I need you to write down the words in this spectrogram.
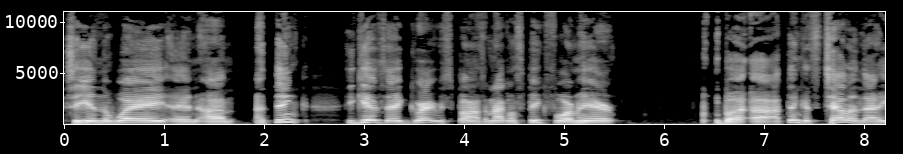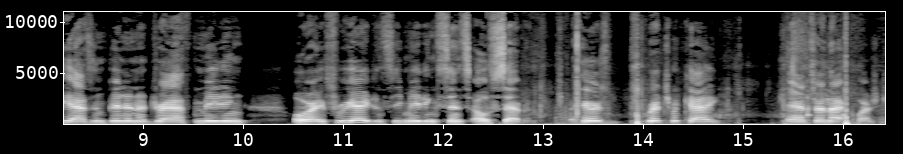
is he in the way? And um, I think he gives a great response. I'm not going to speak for him here, but uh, I think it's telling that he hasn't been in a draft meeting or a free agency meeting since 07. But here's Rich McKay answering that question.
